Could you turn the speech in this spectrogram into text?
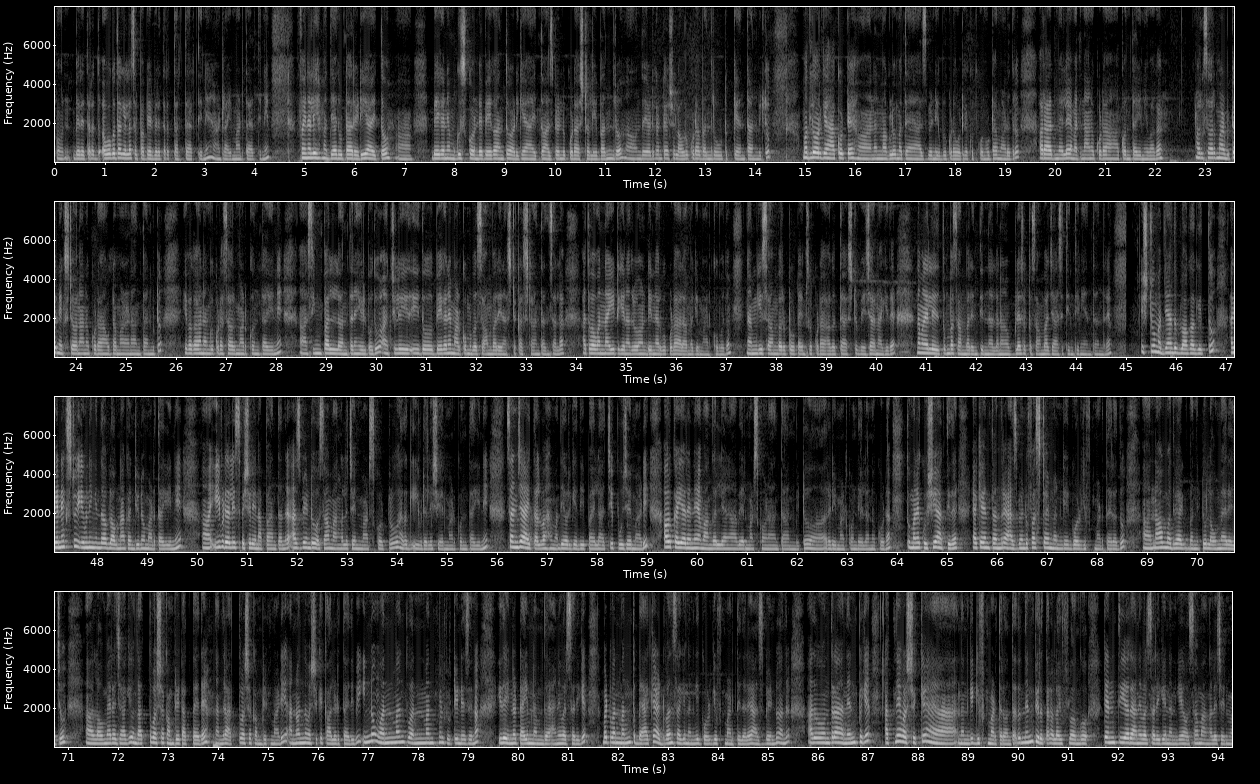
ಬೇರೆ ಥರದ್ದು ಹೋಗೋದಾಗೆಲ್ಲ ಸ್ವಲ್ಪ ಬೇರೆ ಬೇರೆ ಥರದ್ದು ತರ್ತಾ ಇರ್ತೀನಿ ಟ್ರೈ ಮಾಡ್ತಾ ಇರ್ತೀನಿ. ಫೈನಲಿ ಮಧ್ಯಾಹ್ನದ ಊಟ ರೆಡಿ ಆಯಿತು. ಬೇಗನೆ ಮುಗಿಸ್ಕೊಂಡೆ, ಬೇಗ ಅಂತೂ ಅಡುಗೆ ಆಯಿತು. ಹಸ್ಬೆಂಡು ಕೂಡ ಅಷ್ಟರಲ್ಲಿ ಬಂದರು. ಒಂದು ಎರಡು ಗಂಟೆ ಅಷ್ಟರಲ್ಲಿ ಅವರು ಕೂಡ ಬಂದರು ಊಟಕ್ಕೆ ಅಂತ ಅಂದ್ಬಿಟ್ಟು. ಮೊದಲು ಅವ್ರಿಗೆ ಹಾಕೊಟ್ಟೆ ನನ್ನ ಮಗಳು ಮತ್ತು ಹಸ್ಬೆಂಡ್ ಇಬ್ಬರು ಕೂಡ ಒಟ್ಟಿಗೆ ಕುತ್ಕೊಂಡು ಊಟ ಮಾಡಿದ್ರು. ಅವರಾದಮೇಲೆ ಮತ್ತು ನಾನು ಕೂಡ ಹಾಕೊತಾ ಇದೀನಿ ಇವಾಗ. ಅವ್ರಿಗೆ ಸರ್ವ್ ಮಾಡಿಬಿಟ್ಟು ನೆಕ್ಸ್ಟ್ ನಾನು ಕೂಡ ಊಟ ಮಾಡೋಣ ಅಂತ ಅಂದ್ಬಿಟ್ಟು ಇವಾಗ ನನಗೂ ಕೂಡ ಸರ್ವ್ ಮಾಡ್ಕೊತಾ ಇದೀನಿ ಸಿಂಪಲ್ ಅಂತಲೇ ಹೇಳ್ಬೋದು. ಆ್ಯಕ್ಚುಲಿ ಇದು ಬೇಗನೆ ಮಾಡ್ಕೊಂಬಿಡ್ಬೋದು. ಸಾಂಬಾರು ಏನು ಅಷ್ಟು ಕಷ್ಟ ಅಂತ ಅನ್ಸಲ್ಲ. ಅಥವಾ ಒಂದು ನೈಟ್ಗೆ ಏನಾದರೂ ಡಿನ್ನರ್ಗೂ ಕೂಡ ಆರಾಮಾಗಿ ಮಾಡ್ಕೊಬೋದು. ನಮಗೆ ಈ ಸಾಂಬಾರು ಟೂ ಟೈಮ್ಸು ಕೂಡ ಆಗುತ್ತೆ. ಅಷ್ಟು ಬೇಜಾನಾಗಿದೆ. ನಮ್ಮ ಮನೇಲಿ ತುಂಬ ಸಾಂಬಾರು ಏನು ತಿನ್ನಲ್ಲ. ನಾನು ಒಬ್ಬಳೇ ಸ್ವಲ್ಪ ಸಾಂಬಾರು ಜಾಸ್ತಿ ತಿಂತೀನಿ ಅಂತಂದರೆ. ಇಷ್ಟು ಮಧ್ಯಾಹ್ನದ ಬ್ಲಾಗ್ ಆಗಿತ್ತು. ಹಾಗೆ ನೆಕ್ಸ್ಟ್ ಈವ್ನಿಂಗಿಂದ ವ್ಲಾಗ್ನ ಕಂಟಿನ್ಯೂ ಮಾಡ್ತಾ ಇದ್ದೀನಿ. ಈ ವಿಡಿಯೋಲಿ ಸ್ಪೆಷಲ್ ಏನಪ್ಪ ಅಂತಂದರೆ ಹಸ್ಬೆಂಡು ಹೊಸ ಮಾಂಗಲ್ಯ ಚೈನ್ ಮಾಡಿಸ್ಕೊಟ್ರು. ಹಾಗಾಗಿ ಈ ವಿಡಿಯೋಲಿ ಶೇರ್ ಮಾಡ್ಕೊತಾ ಇದ್ದೀನಿ. ಸಂಜೆ ಆಯ್ತಲ್ವಾ? ದೇವರಿಗೆ ದೀಪ ಎಲ್ಲ ಹಚ್ಚಿ ಪೂಜೆ ಮಾಡಿ. ಅವ್ರ ಕೈಯಾರೇನೆ ಮಾಂಗಲ್ಯನ ವೇರ್ ಮಾಡಿಸ್ಕೋಣ ಅಂತ ಅಂದ್ಬಿಟ್ಟು ರೆಡಿ ಮಾಡಿಕೊಂಡೆ ಎಲ್ಲನೂ ಕೂಡ. ತುಂಬಾ ಖುಷಿ ಆಗ್ತಿದೆ. ಯಾಕೆ ಅಂತಂದರೆ ಹಸ್ಬೆಂಡು ಫಸ್ಟ್ ಟೈಮ್ ನನಗೆ ಗೋಲ್ಡ್ ಗಿಫ್ಟ್ ಮಾಡ್ತಾ ಇರೋದು. ನಾವು ಮದುವೆ ಆಗಿ ಬಂದಿಟ್ಟು ಲವ್ ಮ್ಯಾರೇಜು ಲವ್ ಮ್ಯಾರೇಜ್ ಆಗಿ ಒಂದು ಹತ್ತು ವರ್ಷ ಕಂಪ್ಲೀಟ್ ಆಗ್ತಾ ಇದೆ. ಅಂದರೆ ಹತ್ತು ವರ್ಷ ಕಂಪ್ಲೀಟ್ ಮಾಡಿ ಹನ್ನೊಂದು ವರ್ಷಕ್ಕೆ ಕಾಲಿಡ್ತಾ ಇದ್ದೀವಿ. ಇನ್ನೂ ಒನ್ ಮಂತ್ ಒನ್ ಮಂತ್ ಮೇಲೆ ಫಿಫ್ಟೀನ್ ಡೇಸ್ ಏನೋ ಇದೆ ಇನ್ನೂ ಟೈಮ್ ನಮ್ಮದು ಆ್ಯನಿವರ್ಸರಿಗೆ ಬಟ್ ಒನ್ ಮಂತ್ ಬ್ಯಾಕೆ ಅಡ್ವಾನ್ಸ್ ಆಗಿ ನನಗೆ ಗೋಲ್ಡ್ ಗಿಫ್ಟ್ ಮಾಡ್ತಿದ್ದಾರೆ ಹಸ್ಬೆಂಡು ಅಂದರೆ ಅದು ಒಂಥರ ನೆನಪಿಗೆ ಹತ್ತನೇ ವರ್ಷಕ್ಕೆ ನನಗೆ ಗಿಫ್ಟ್ ಮಾಡ್ತಾರೋ ಅಂತ ಅದು ನೆನಪಿರುತ್ತಲ್ಲ ಲೈಫ್ ಲಾಂಗು ಟೆಂತ್ ಇಯರ್ ಆ್ಯನಿವರ್ಸರಿಗೆ ನನಗೆ ಹೊಸ ಮಾಂಗಲ್ಯ ಚೈನ್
